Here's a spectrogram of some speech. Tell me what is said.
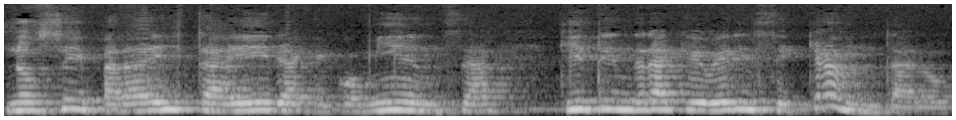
No sé, para esta era que comienza, ¿qué tendrá que ver ese cántaro?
